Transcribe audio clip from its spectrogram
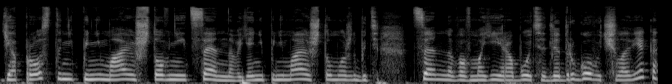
я просто не понимаю, что в ней ценного, я не понимаю, что может быть ценного в моей работе для другого человека,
